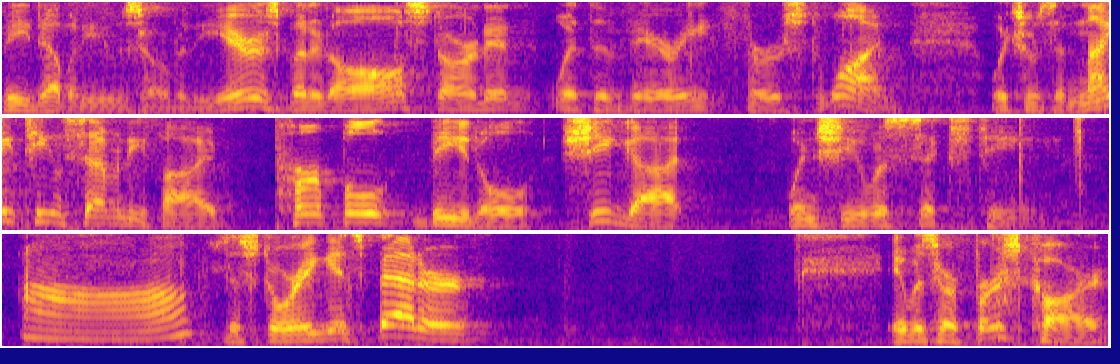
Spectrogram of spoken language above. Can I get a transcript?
VWs over the years, but it all started with the very first one, which was a 1975 Purple Beetle she got when she was 16. Aww. The story gets better. It was her first car,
